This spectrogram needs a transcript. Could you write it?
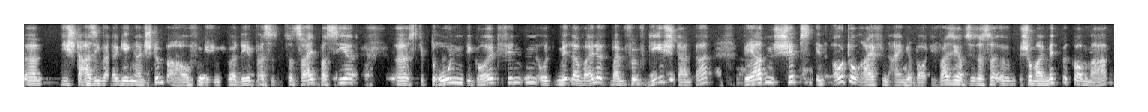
Ähm, die Stasi war dagegen ein Stümperhaufen gegenüber dem, was zurzeit passiert. Äh, es gibt Drohnen, die Gold finden und mittlerweile beim 5G-Standard werden Chips in Autoreifen eingebaut. Ich weiß nicht, ob Sie das äh, schon mal mitbekommen haben.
